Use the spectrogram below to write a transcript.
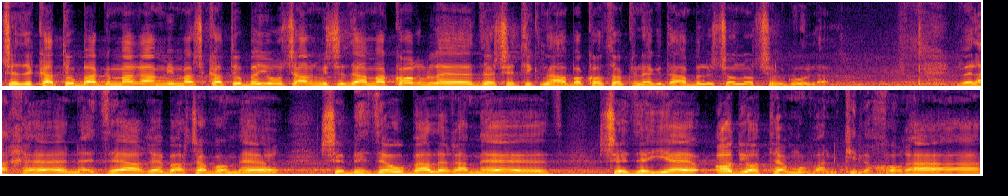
שזה כתוב בגמרא, ממה שכתוב בירושלמי, שזה המקור לזה שתקנו ארבע כוסות כנגד ארבע לשונות של גאולה. ולכן, את זה הרב עכשיו אומר, שבזה הוא בא לרמז שזה יהיה עוד יותר מובן, כי לכאורה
